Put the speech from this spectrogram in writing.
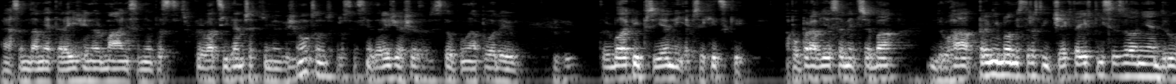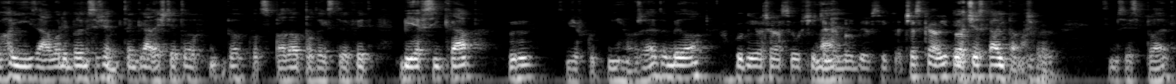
A já jsem tam je rejži, normálně jsem měl prostě cukrovací den předtím, jak vyšel, jsem si prostě snět rejži a šel jsem si stoupnul na pódium. To by bylo takový příjemný i psychicky. A popravdě se mi třeba druhá, první bylo mistrovství Čech tady v té sezóně, druhý závody byly, myslím, že tenkrát ještě to pod, spadal pod Extrafit BFC Cup, Mhm. Myslím, že v Kutný hoře to bylo. V Kutný hoře asi určitě Ne. nebyl BFC. Česká lípa? Jo, Česká lípa, máš pravdu. Jsem si splet.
